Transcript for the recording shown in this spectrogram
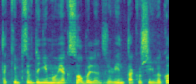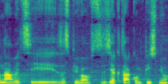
таким псевдонімом, як Соболь, адже він також і виконавець, і заспівав з Яктаком пісню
